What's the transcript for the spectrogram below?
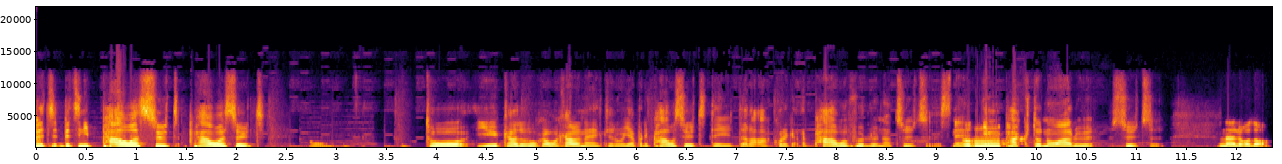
別別にパワースーツパワースーツうんというかどうかわからないけど、やっぱりパワースーツって言ったら、あ、これがね、パワフルなスーツですね。うんインパクトのあるスーツ。い。なるほど。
